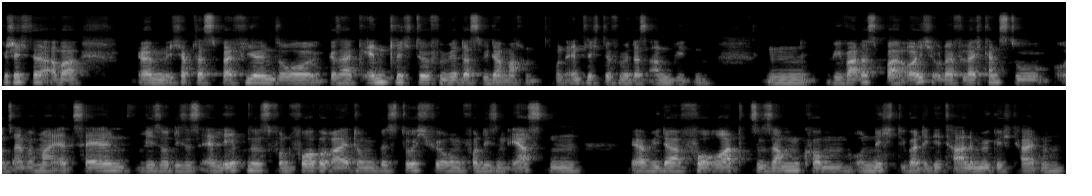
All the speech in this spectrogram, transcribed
Geschichte. Aber ähm, ich habe das bei vielen so gesagt, endlich dürfen wir das wieder machen und endlich dürfen wir das anbieten. Hm, wie war das bei euch? Oder vielleicht kannst du uns einfach mal erzählen, wie so dieses Erlebnis von Vorbereitung bis Durchführung von diesem ersten, ja, wieder vor Ort zusammenkommen und nicht über digitale Möglichkeiten,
